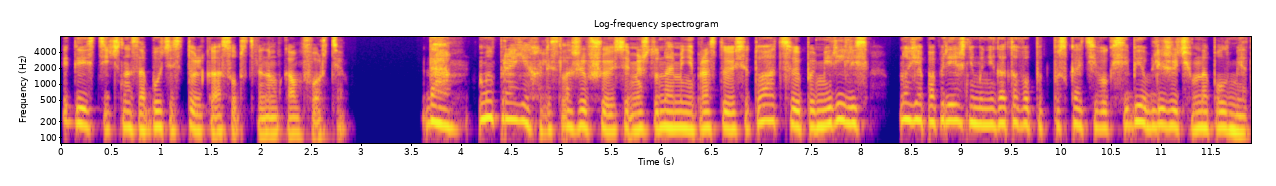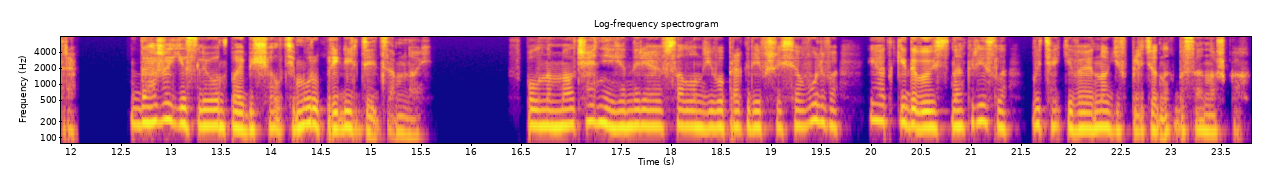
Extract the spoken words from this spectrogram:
эгоистично заботясь только о собственном комфорте. Да, мы проехали сложившуюся между нами непростую ситуацию, помирились, но я по-прежнему не готова подпускать его к себе ближе, чем на полметра, даже если он пообещал Тимуру приглядеть за мной. В полном молчании я ныряю в салон его прогревшейся Вольво и откидываюсь на кресло, вытягивая ноги в плетёных босоножках.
